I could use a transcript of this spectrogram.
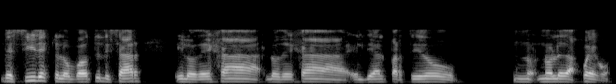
decide que lo va a utilizar y lo deja, lo deja el día del partido, no, no le da juego.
